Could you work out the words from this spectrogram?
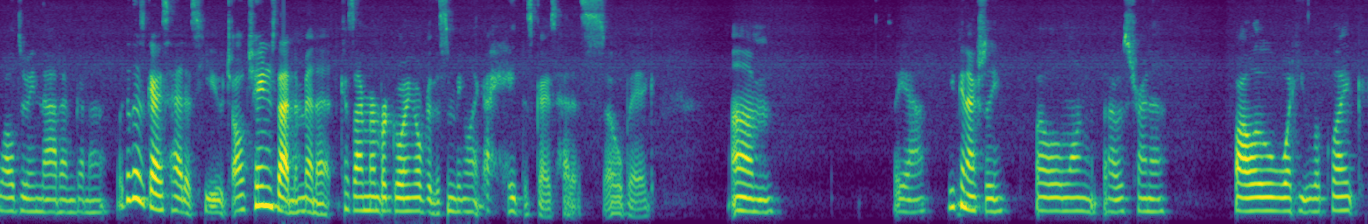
while doing that, I'm gonna look at this guy's head It's huge. I'll change that in a minute because I remember going over this and being like, I hate this guy's head. It's so big. Um, so yeah, you can actually follow along. But I was trying to follow what he looked like.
